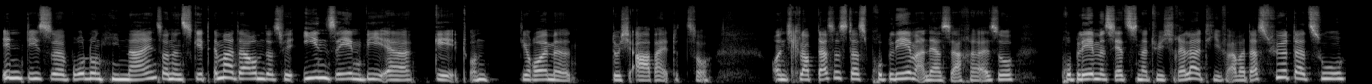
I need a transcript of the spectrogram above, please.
in diese Wohnung hinein, sondern es geht immer darum, dass wir ihn sehen, wie er geht und die Räume durcharbeitet so. Und ich glaube, das ist das Problem an der Sache. Also Problem ist jetzt natürlich relativ, aber das führt dazu,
